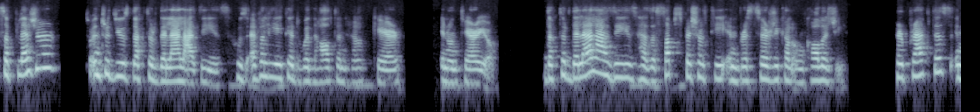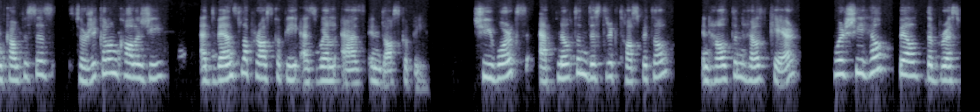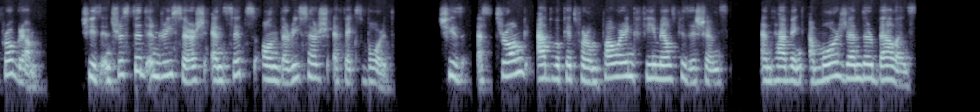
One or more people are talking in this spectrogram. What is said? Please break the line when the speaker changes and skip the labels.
It's a pleasure to introduce Dr. Dalal Aziz, who's affiliated with Halton Healthcare in Ontario. Dr. Dalal Aziz has a subspecialty in breast surgical oncology. Her practice encompasses surgical oncology, advanced laparoscopy, as well as endoscopy. She works at Milton District Hospital in Halton Healthcare, where she helped build the breast program. She's interested in research and sits on the Research Ethics Board. She's a strong advocate for empowering female physicians and having a more gender balanced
